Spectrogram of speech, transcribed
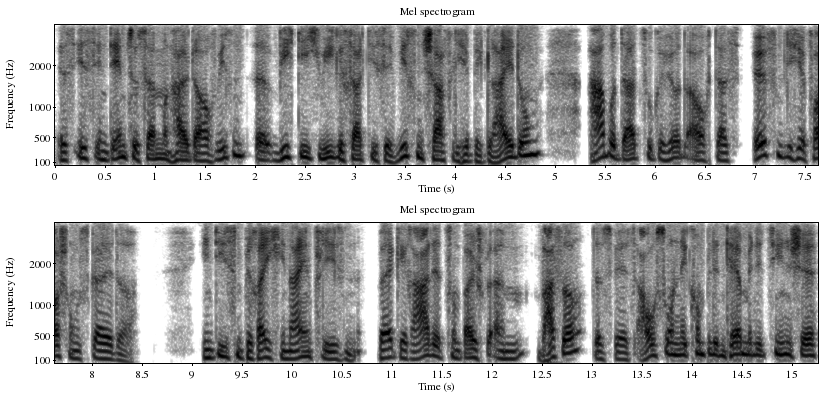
es ist in dem Zusammenhang halt auch wissen, äh, wichtig, wie gesagt, diese wissenschaftliche Begleitung. Aber dazu gehört auch, dass öffentliche Forschungsgelder in diesen Bereich hineinfließen, weil gerade zum Beispiel am Wasser, das wäre jetzt auch so ein komplementärmedizinisches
